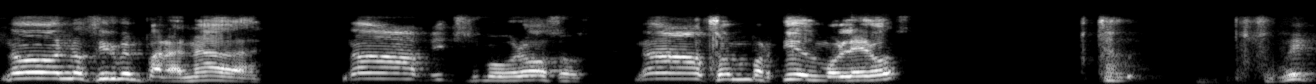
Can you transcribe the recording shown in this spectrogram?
no, no sirven para nada, no, bichos mugrosos, no, son partidos moleros. Pues,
